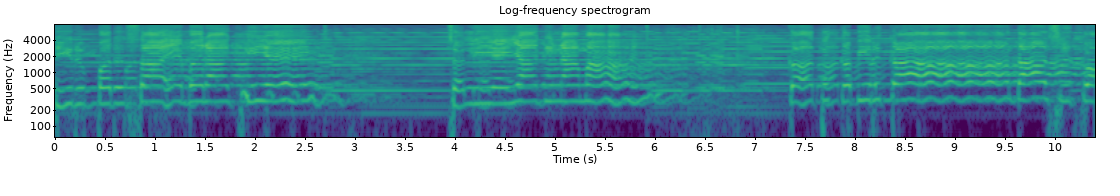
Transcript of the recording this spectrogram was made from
सिर पर साहेब राखिए, चलिए याज्ञा कहत कबीर का दास को,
